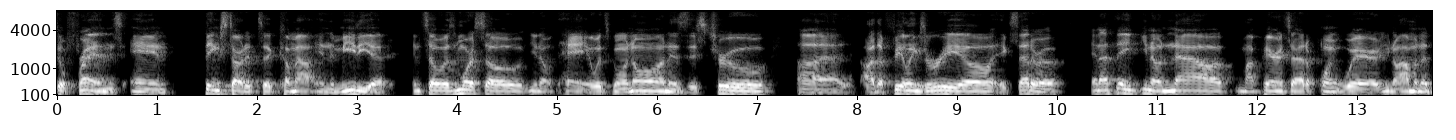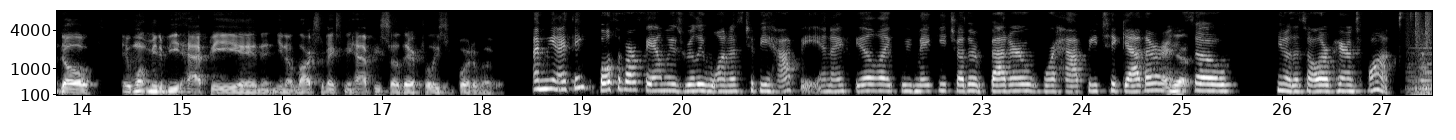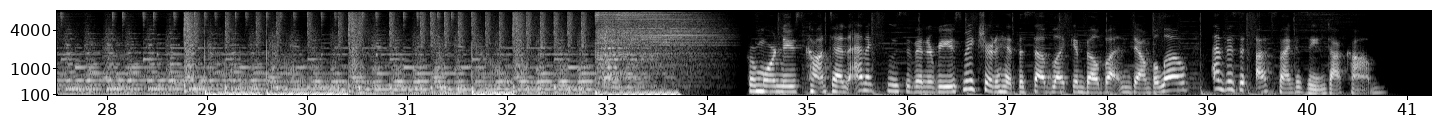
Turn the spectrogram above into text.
still friends, and things started to come out in the media. And so it was more so, you know, hey, what's going on? Is this true? Uh, are the feelings real, et cetera? And I think, you know, now my parents are at a point where, you know, I'm an adult. They want me to be happy and, you know, Larsa makes me happy. So they're fully supportive of it. I mean, I think both of our families really want us to be happy. And I feel like we make each other better. We're happy together. And yeah. so, you know, that's all our parents want. For more news content and exclusive interviews, make sure to hit the sub, like, and bell button down below and visit usmagazine.com.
